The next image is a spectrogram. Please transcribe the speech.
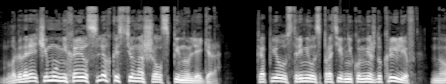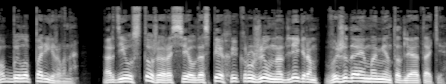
благодаря чему Михаил с легкостью нашел спину Легера. Копье устремилось противнику между крыльев, но было парировано. Ардиус тоже рассеял доспех и кружил над Легером, выжидая момента для атаки.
